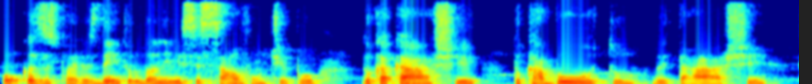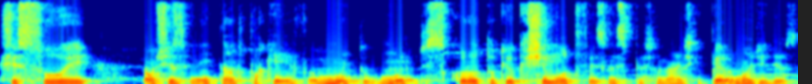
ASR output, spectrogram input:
poucas histórias dentro do anime se salvam, tipo do Kakashi, do Kabuto, do Itachi, Shisui. Não, Shisui nem tanto porque foi muito, muito escroto o que o Kishimoto fez com esse personagem, que, pelo amor de Deus.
